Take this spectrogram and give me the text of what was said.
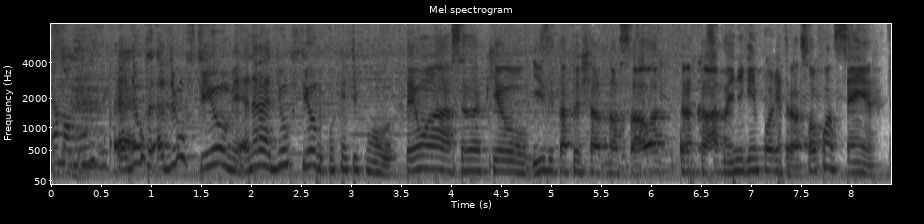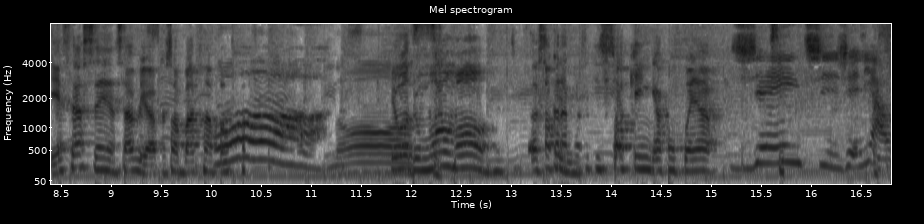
É uma música? É de, um, é de um filme, é, não, é de um filme, porque, tipo, tem uma cena que o Easy tá fechado na sala, trancado, e ninguém pode entrar, só com a senha. E essa é a senha, sabe? A pessoa bate na porta Oh, e o outro, Nossa. Mon Mon. Só que é que só quem acompanha gente, genial.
